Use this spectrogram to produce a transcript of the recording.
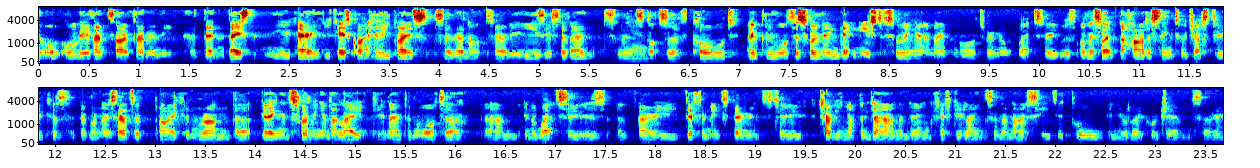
all, all, the events I've done in the, have been based in the UK. UK is quite a hilly place, so they're not necessarily the easiest events. And it's yeah. lots of cold, open water swimming. Getting used to swimming out in open water in a wetsuit was almost like the hardest thing to adjust to because everyone knows how to bike and run, but going and swimming in a lake in open water um, in a wetsuit is a very different experience to chugging up and down and doing 50 lengths in a nice heated pool in your local gym. So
